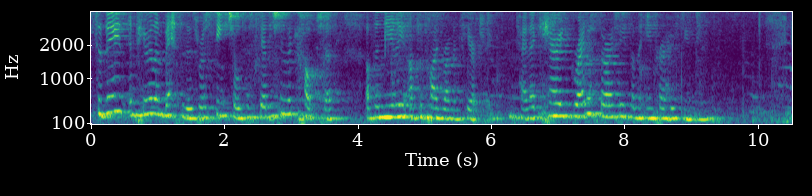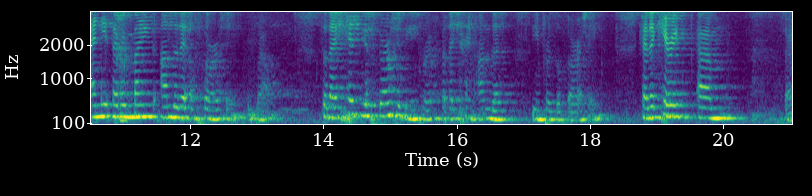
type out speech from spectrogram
So these imperial ambassadors were essential to establishing the culture of the newly occupied Roman territory. Okay, they carried great authority from the emperor who sent them, and yet they remained under that authority as well. So they had the authority of the emperor, but they came under the emperor's authority. Okay, they. Um, sorry,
